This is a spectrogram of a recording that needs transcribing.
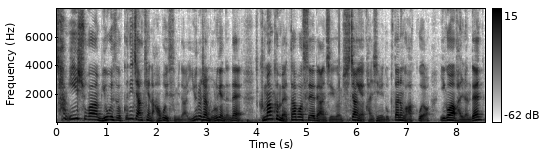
참 이 이슈가 미국에서 끊이지 않게 나오고 있습니다. 이유를 잘 모르겠는데 그만큼 메타버스에 대한 지금 시장에 관심이 높다는 것 같고요. 이거와 관련된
